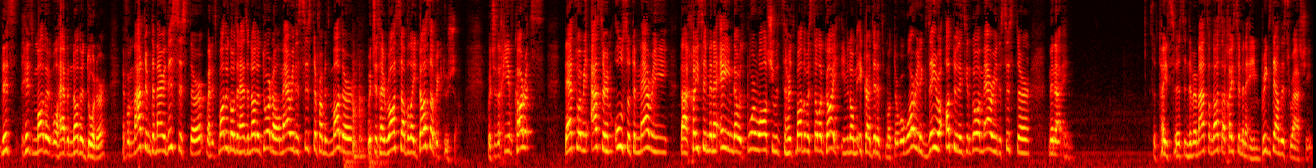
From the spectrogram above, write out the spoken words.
This his mother will have another daughter, if we're matim to marry this sister, when his mother goes and has another daughter, he'll marry the sister from his mother, which is Hirasa V'leidasa Bikdusha, which is a Chi of Karetz. That's why we asked him also to marry Ba'achayse that was born while she was her mother was still a guy, even though Mikra did its mother. We're worried Xera Otu that he's going to go and marry the sister Mina'im. So Taisvis in the Vermasal Nasa Chayse Mina'im brings down this Rashi.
